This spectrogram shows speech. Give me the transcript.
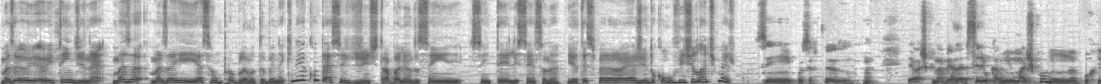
Mas eu, eu entendi, né? Mas, é- mas aí esse é um problema também, né? Que nem acontece de gente trabalhando sem, sem ter licença, né? Ia ter super-herói agindo como vigilante mesmo. Sim, com certeza. Eu acho que na verdade seria o caminho mais comum, né? Porque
